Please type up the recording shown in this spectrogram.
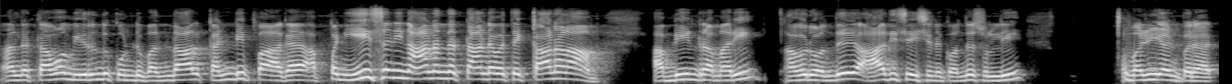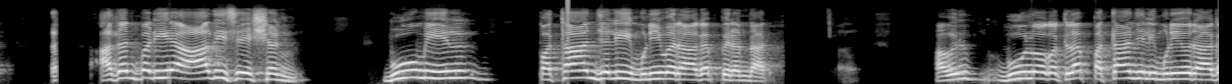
அந்த தவம் இருந்து கொண்டு வந்தால் கண்டிப்பாக அப்பன் ஈசனின் ஆனந்த தாண்டவத்தை காணலாம் அப்படின்ற மாதிரி அவர் வந்து ஆதிசேஷனுக்கு வந்து சொல்லி வழி அனுப்புகிறார் அதன்படியே ஆதிசேஷன் பூமியில் பதாஞ்சலி முனிவராக பிறந்தார். அவர் பூலோகத்துல பத்தாஞ்சலி முனிவராக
